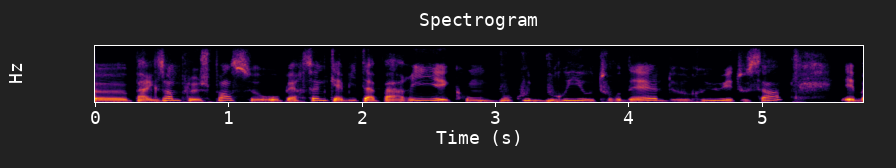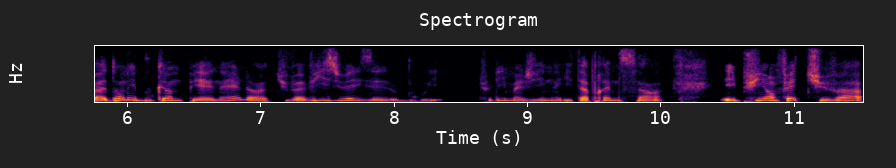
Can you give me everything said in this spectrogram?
Euh, par exemple, je pense aux personnes qui habitent à Paris et qui ont beaucoup de bruit autour d'elles, de rues et tout ça. Et ben, dans les bouquins de PNL, tu vas visualiser le bruit tu l'imagines, ils t'apprennent ça. Et puis, en fait, tu vas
